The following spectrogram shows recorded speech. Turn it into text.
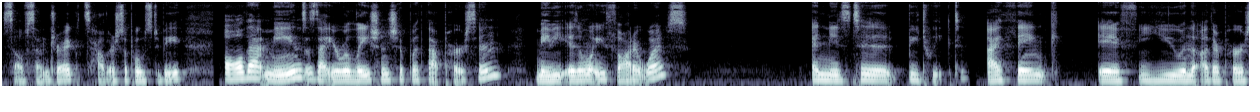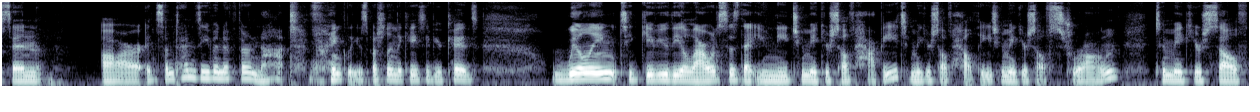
self centric, it's how they're supposed to be. All that means is that your relationship with that person maybe isn't what you thought it was and needs to be tweaked. I think if you and the other person are, and sometimes even if they're not, frankly, especially in the case of your kids, willing to give you the allowances that you need to make yourself happy, to make yourself healthy, to make yourself strong, to make yourself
